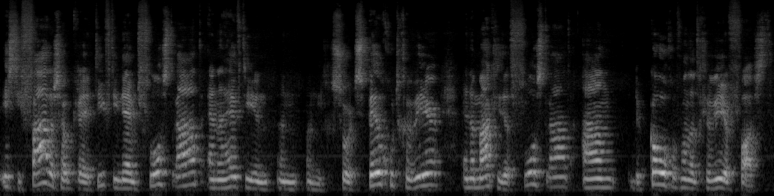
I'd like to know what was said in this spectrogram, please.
is die vader zo creatief, die neemt vlosdraad en dan heeft hij een, een, een soort speelgoedgeweer en dan maakt hij dat vlosdraad aan de kogel van het geweer vast.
